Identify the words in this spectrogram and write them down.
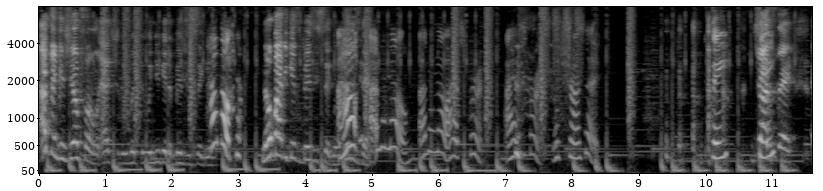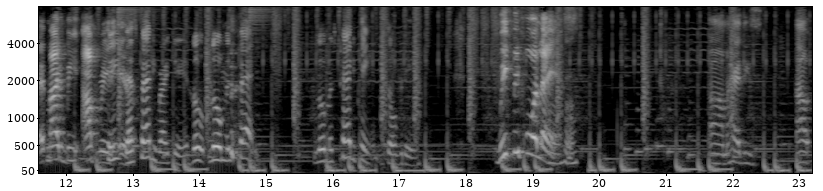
I think it's your phone actually with the, when you get a busy signal. How about Nobody gets busy signal. Is I don't know. I don't know. I have Sprint. I have Sprint. what you trying to say? See, I'm trying to say it might be operating see, error. that's Patty right there. Little, little Miss Patty, little Miss Patty Panties over there. Week before last, Mhm. Had these. Out,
